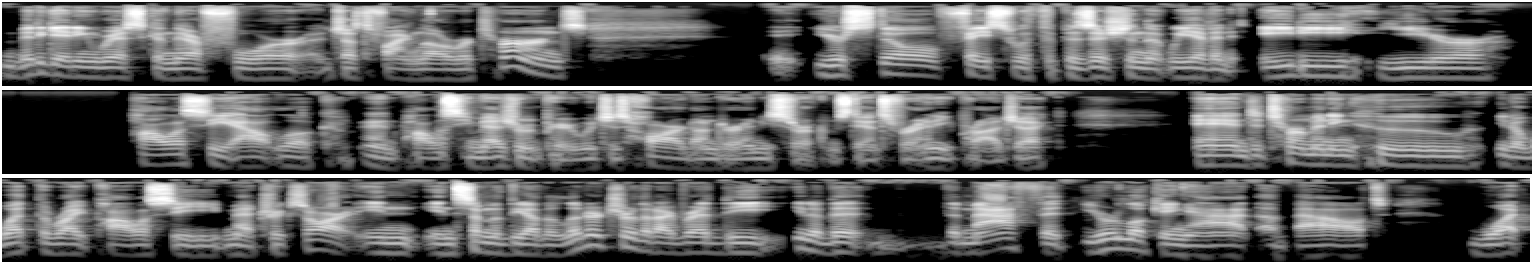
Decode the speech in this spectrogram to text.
mitigating risk and therefore justifying lower returns, eh, you're still faced with the position that we have an 80 year policy outlook and policy measurement period, which is hard under any circumstance for any project and determining who you know what the right policy metrics are. In in some of the other literature that i've read the you know the the math that you're looking at about what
